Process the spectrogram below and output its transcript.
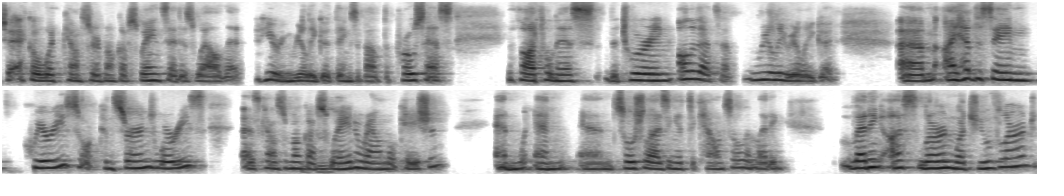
to echo what Councillor Munckhof-Swain said as well, that hearing really good things about the process the thoughtfulness, the touring, all of that stuff, really, really good. Um, I have the same queries or concerns, worries as Councilor Munckhof mm-hmm. Swain around location and, and, and socializing it to council and letting, letting us learn what you've learned.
